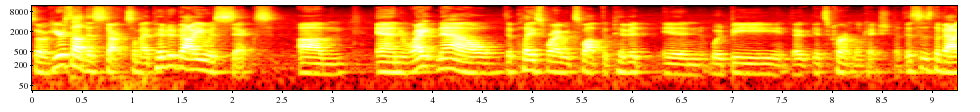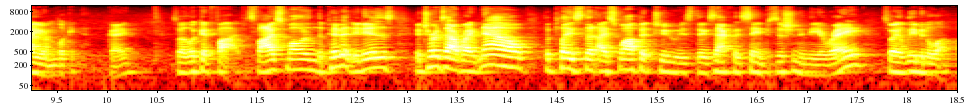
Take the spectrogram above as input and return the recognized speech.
so here's how this starts. So my pivot value is six. Um, and right now, the place where I would swap the pivot in would be the, its current location. But this is the value I'm looking at, okay? So I look at five. Is five smaller than the pivot? It is. It turns out right now, the place that I swap it to is the exactly same position in the array, so I leave it alone.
